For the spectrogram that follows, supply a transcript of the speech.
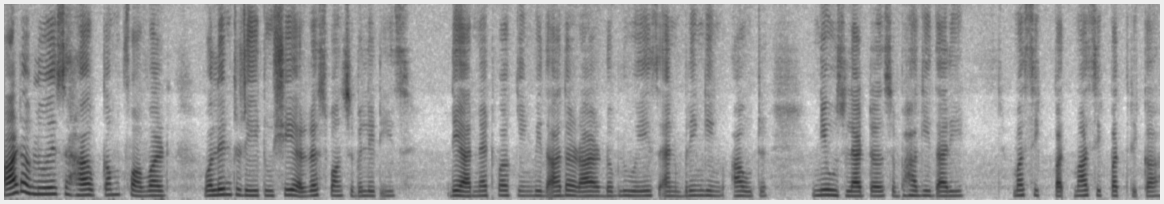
RWAs have come forward voluntarily to share responsibilities. They are networking with other RWAs and bringing out newsletters, Bhagidari, Masik, Masik Patrika.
